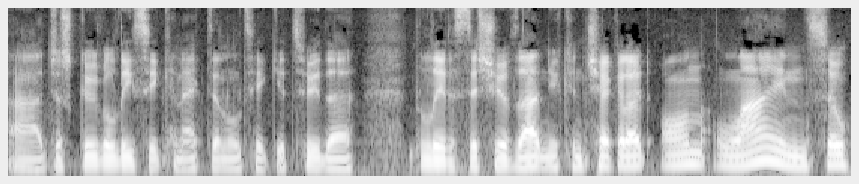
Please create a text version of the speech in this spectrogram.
Uh, just Google DC Connect, and it'll take you to the the latest issue of that, and you can check it out online. So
